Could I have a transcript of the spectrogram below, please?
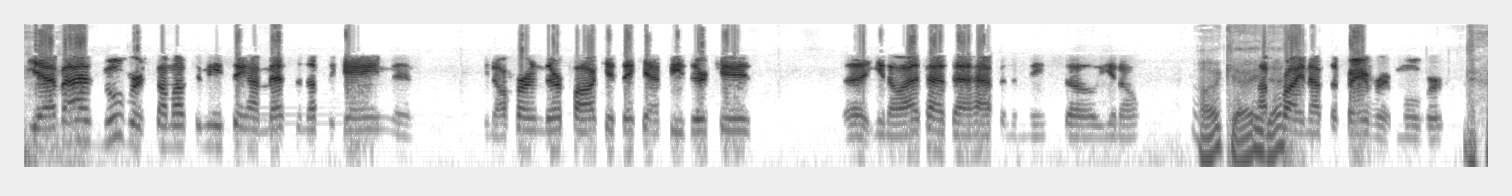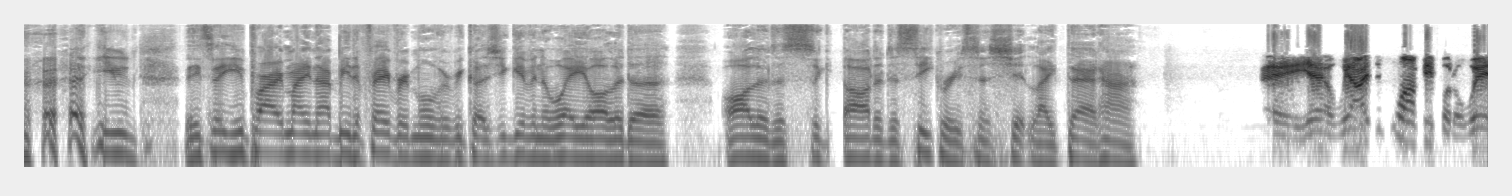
yeah I've had movers come up to me saying I'm messing up the game and you know hurting their pocket. They can't feed their kids. Uh, you know I've had that happen to me. So you know much. Okay I'm that's- probably not the favorite mover. you they say you probably might not be the favorite mover because you're giving away all of the all of the all of the secrets and shit like that huh Hey, yeah, we, I just want people to win,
